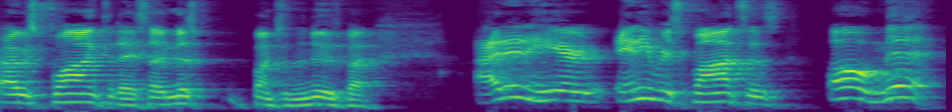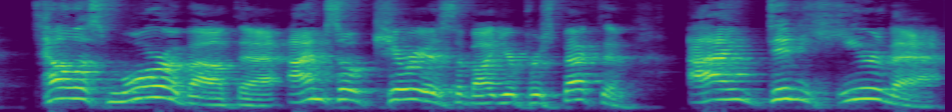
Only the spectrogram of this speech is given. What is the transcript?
I was flying today, so I missed a bunch of the news. But I didn't hear any responses. Oh, Mitt, tell us more about that. I'm so curious about your perspective. I didn't hear that.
